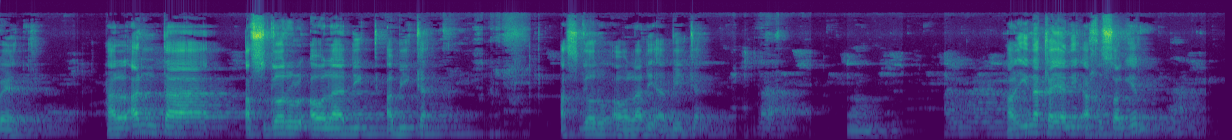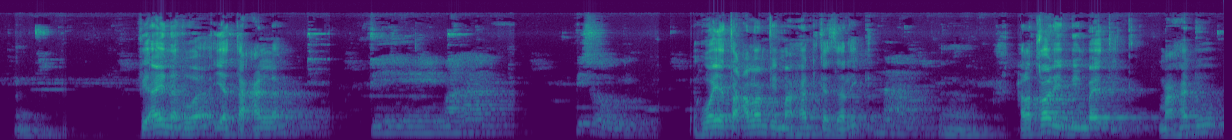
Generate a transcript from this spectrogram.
bait hal anta asgarul auladi abika? Asgaru auladi abika? Hmm. hal inaka yani akhu sagir? Nah fi aina huwa yata'allam? Di mana pisau huwa yata'allam fi mahad kadzalik nah Hmm. hal qarib min baitik? Mahadu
